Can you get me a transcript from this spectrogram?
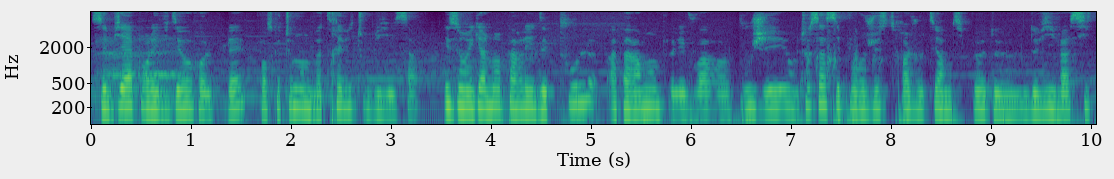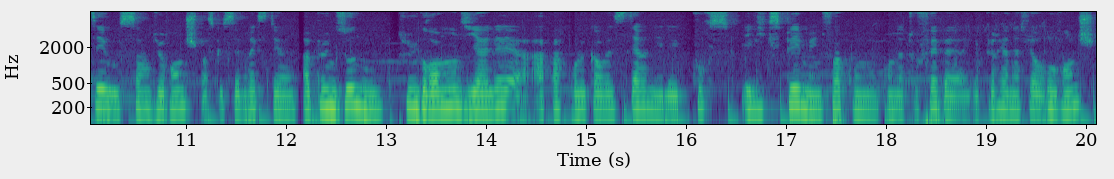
C'est bien pour les vidéos roleplay. Je pense que tout le monde va très vite oublier ça. Ils ont également parlé des poules. Apparemment, on peut les voir euh, bouger. Tout ça, c'est pour juste rajouter un petit peu de, vivacité au sein du ranch, parce que c'est vrai que c'était euh, un peu une zone où plus grand monde y allait, à part pour le corps western et les courses et l'XP. Mais une fois qu'on a tout fait, ben, il n'y a plus rien à faire au ranch.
